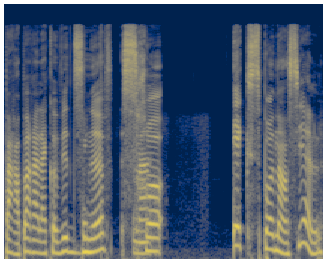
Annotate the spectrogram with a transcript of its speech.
par rapport à la COVID-19 sera exponentielle.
